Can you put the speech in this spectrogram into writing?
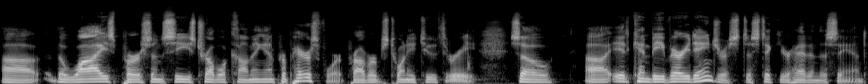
uh, the wise person sees trouble coming and prepares for it. Proverbs 22 3. So, uh, it can be very dangerous to stick your head in the sand.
